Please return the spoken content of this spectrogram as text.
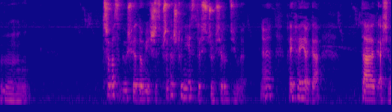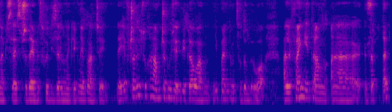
mm, trzeba sobie uświadomić, że sprzedaż to nie jest coś, z czym się rodzimy. Nie? Hej, hej, Aga. Tak, Asia napisała, sprzedajemy swój wizerunek jak najbardziej. Ja wczoraj słuchałam czegoś, jak biegałam, nie pamiętam co to było, ale fajnie tam e, zapytać.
